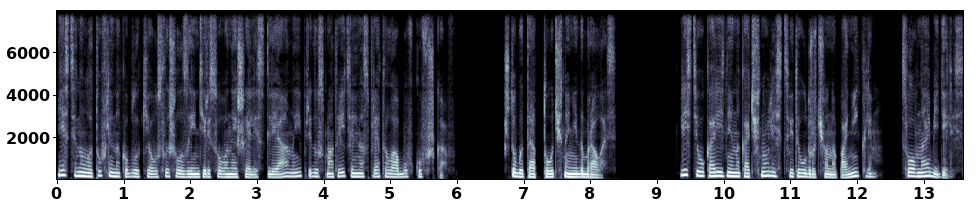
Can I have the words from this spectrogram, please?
Я стянула туфли на каблуке, услышала заинтересованный шелест лианы и предусмотрительно спрятала обувку в шкаф, чтобы та точно не добралась. Листья укоризненно качнулись, цветы удрученно поникли, словно обиделись.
